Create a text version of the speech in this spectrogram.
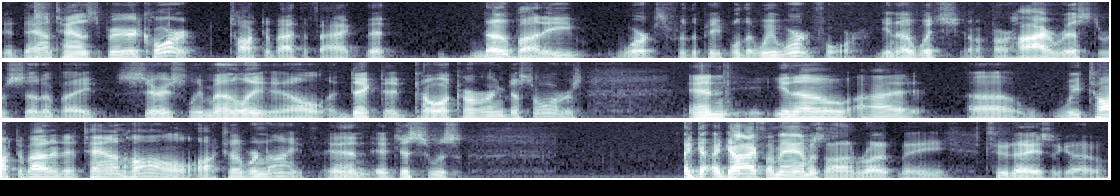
at downtown Superior Court talked about the fact that nobody works for the people that we work for, you know, which are high risk to recidivate, seriously mentally ill, addicted, co-occurring disorders. And, you know, I, uh, we talked about it at town hall October 9th, and it just was, a, a guy from Amazon wrote me two days ago,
